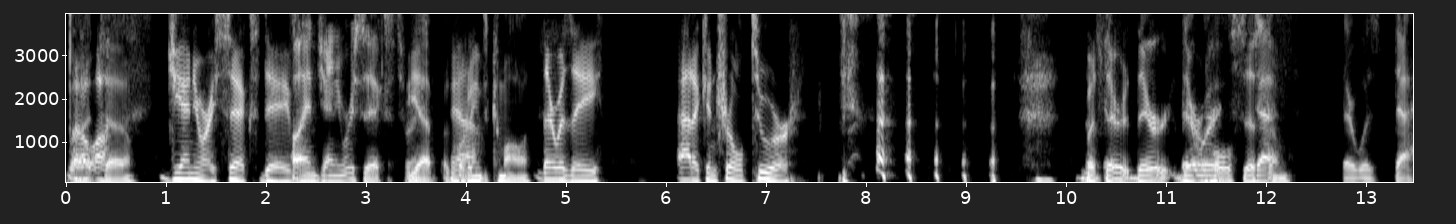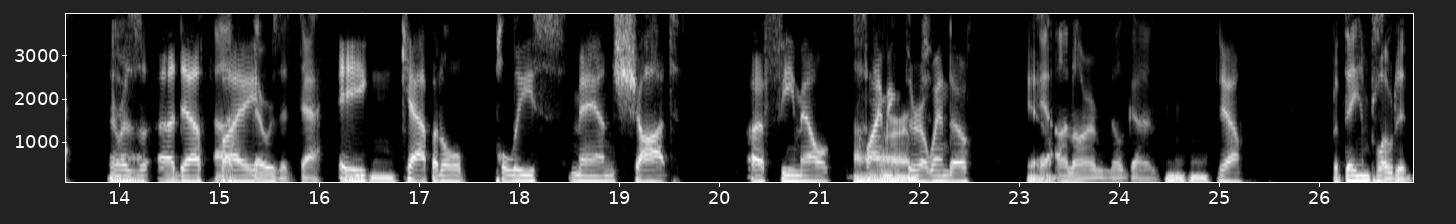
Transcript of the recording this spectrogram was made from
But, Oh, uh, uh, January 6th, Dave. oh, and January 6th. That's right. Yeah, according Yeah. to Kamala. there was a out of control tour. But their their their were whole system. Death. There was death. There was a death Uh, by there was a death. a Mhm. Capitol policeman shot a female climbing through a window. Yeah. Yeah, unarmed, no gun. hmm Yeah. But they imploded.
